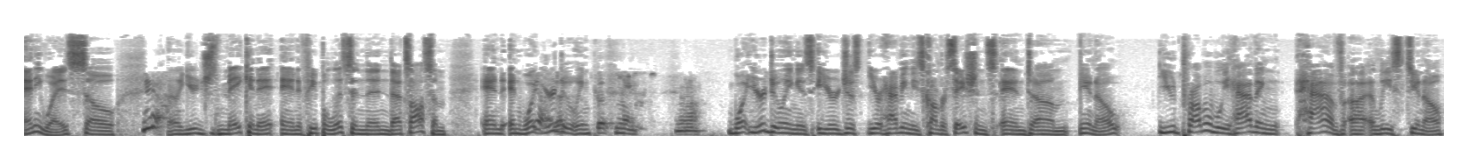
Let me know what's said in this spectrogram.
anyways. So Yeah. uh, you're just making it, and if people listen, then that's awesome. And and what Yeah, you're that's- doing That's me. Yeah. what you're doing is you're just you're having these conversations and um, you know you'd probably having have uh, at least you know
